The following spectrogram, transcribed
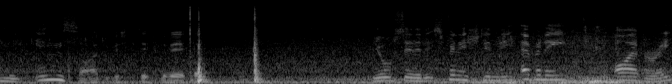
On the inside of this particular vehicle, you'll see that it's finished in the ebony ivory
